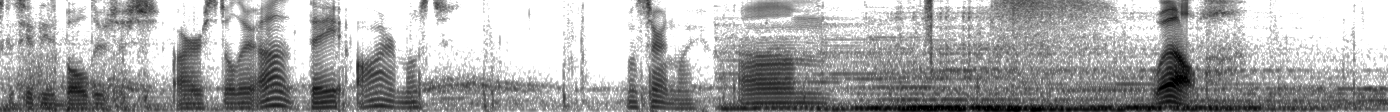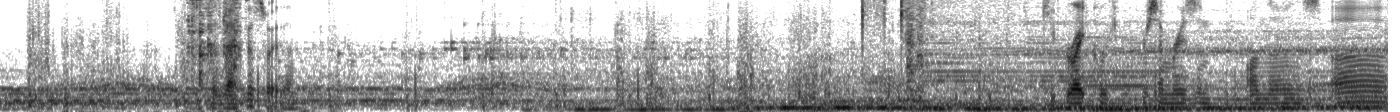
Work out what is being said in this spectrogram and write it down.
Let's go see if these boulders are, are still there. Oh, they are, most... Most certainly. Um... Well... Let's head back this way, then. Keep right-clicking for some reason on those. Uh...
